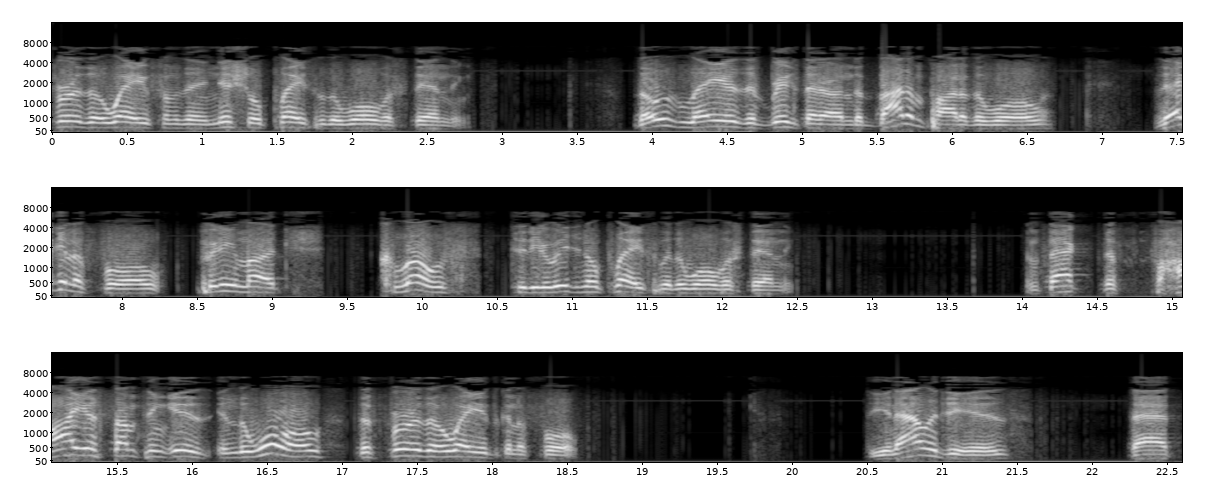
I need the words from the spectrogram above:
further away from the initial place where the wall was standing. Those layers of bricks that are on the bottom part of the wall, they're going to fall pretty much close to the original place where the wall was standing. In fact, the higher something is in the wall, the further away it's going to fall. The analogy is that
